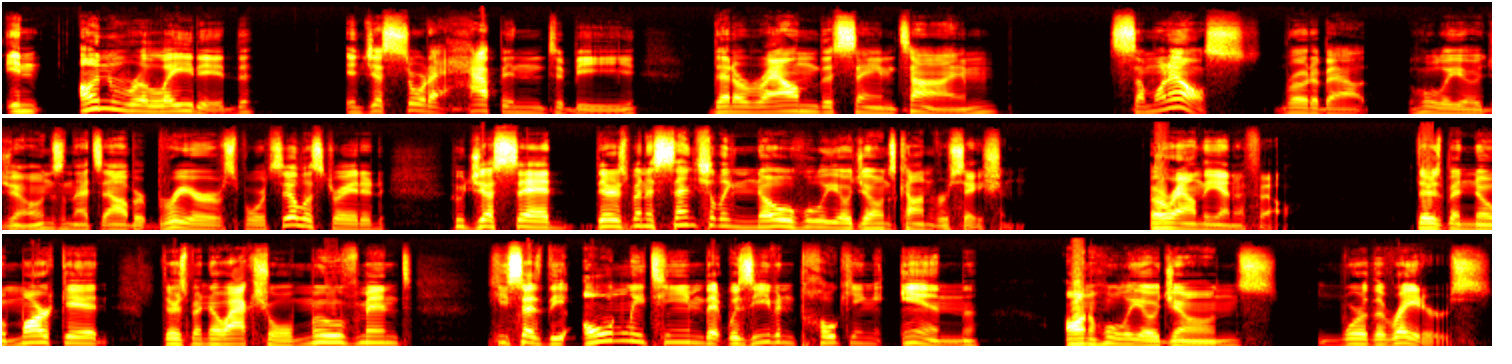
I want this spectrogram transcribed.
In unrelated, it just sort of happened to be that around the same time, someone else wrote about Julio Jones, and that's Albert Breer of Sports Illustrated, who just said there's been essentially no Julio Jones conversation around the NFL. There's been no market, there's been no actual movement. He says the only team that was even poking in on Julio Jones were the Raiders.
